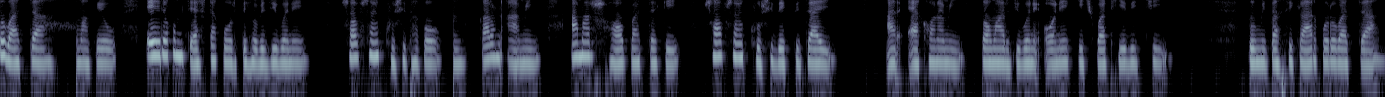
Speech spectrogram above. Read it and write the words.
তো বাচ্চা, তোমাকেও এই রকম চেষ্টা করতে হবে জীবনে। সবসময় খুশি থাকো। কারণ আমি, আমার সব বাচ্চাকে সবসময় খুশি দেখতে চাই। আর এখন আমি তোমার জীবনে অনেক কিছু পাঠিয়ে দিচ্ছি। তুমি তা স্বীকার করো বাচ্চা।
